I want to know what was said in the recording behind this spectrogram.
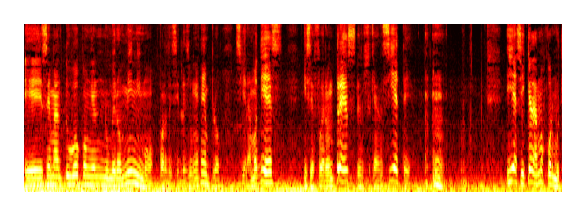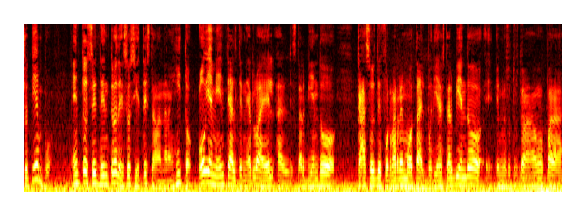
eh, se mantuvo con el número mínimo, por decirles un ejemplo. Si éramos 10 y se fueron 3, se quedan 7. y así quedamos por mucho tiempo. Entonces dentro de esos siete estaba Naranjito. Obviamente al tenerlo a él, al estar viendo casos de forma remota, él podía estar viendo, eh, nosotros trabajábamos para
